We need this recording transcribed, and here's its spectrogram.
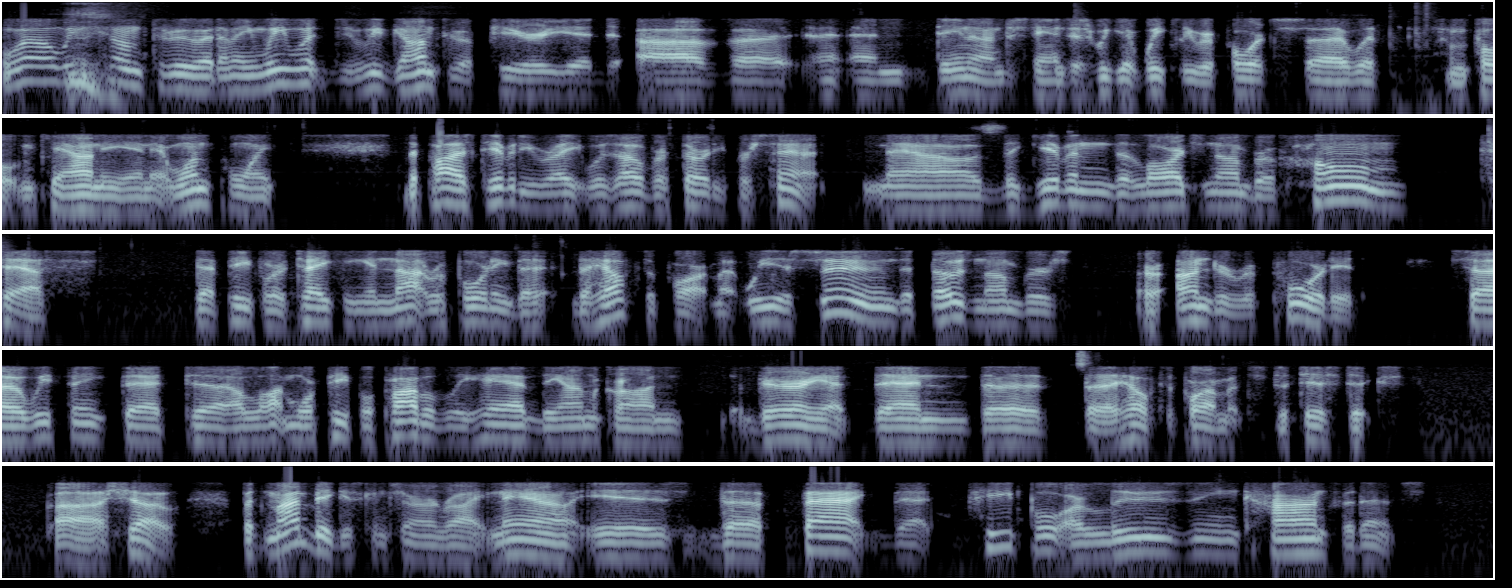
Well, we've come through it. I mean, we went, we've gone through a period of, uh, and Dana understands this. We get weekly reports uh, with from Fulton County, and at one point, the positivity rate was over 30%. Now, the, given the large number of home tests that people are taking and not reporting to the health department, we assume that those numbers are underreported. So we think that uh, a lot more people probably had the Omicron variant than the, the health department statistics uh, show. But my biggest concern right now is the fact that people are losing confidence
